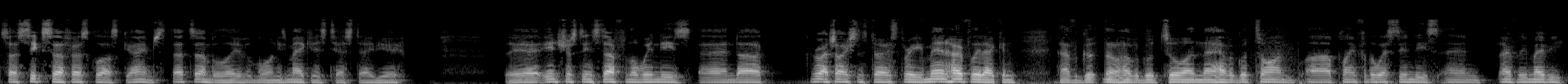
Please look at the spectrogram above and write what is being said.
So six uh, first class games. That's unbelievable, and he's making his test debut. But yeah, interesting stuff from the Windies, and uh, congratulations to those three men. Hopefully they can have a good. They'll have a good tour, and they have a good time uh, playing for the West Indies, and hopefully maybe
